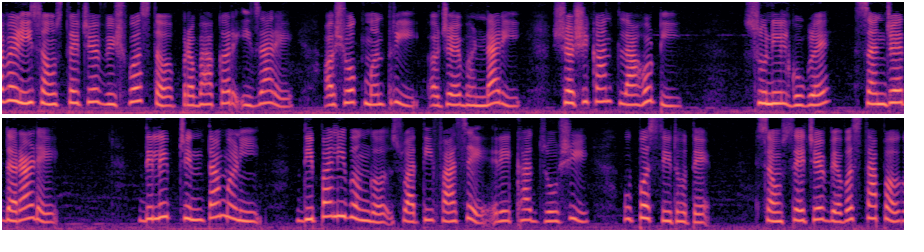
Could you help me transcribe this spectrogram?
यावेळी संस्थेचे विश्वस्त प्रभाकर इजारे अशोक मंत्री अजय भंडारी शशिकांत लाहोटी सुनील गुगळे संजय दराडे दिलीप चिंतामणी दीपाली बंग स्वाती फासे रेखा जोशी उपस्थित होते. संस्थेचे व्यवस्थापक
